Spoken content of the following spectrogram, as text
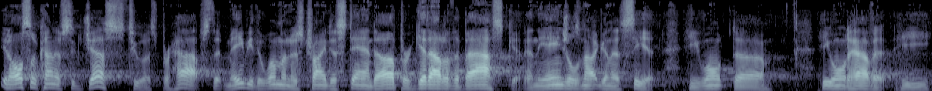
It also kind of suggests to us, perhaps, that maybe the woman is trying to stand up or get out of the basket, and the angel's not going to see it. He won't, uh, he won't have it. He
